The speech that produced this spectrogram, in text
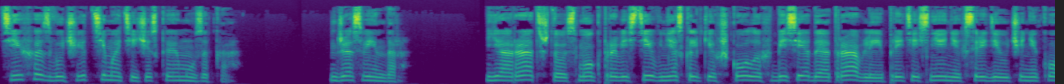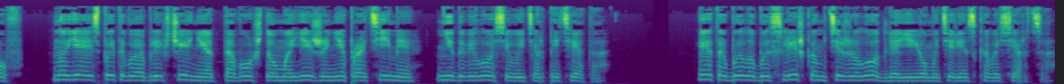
Тихо звучит тематическая музыка. Джасвиндер. Я рад, что смог провести в нескольких школах беседы о травле и притеснениях среди учеников, но я испытываю облегчение от того, что моей жене Протиме не довелось вытерпеть это. Это было бы слишком тяжело для ее материнского сердца.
